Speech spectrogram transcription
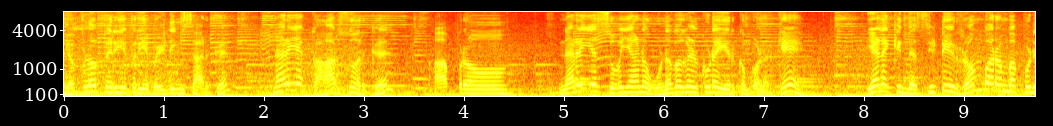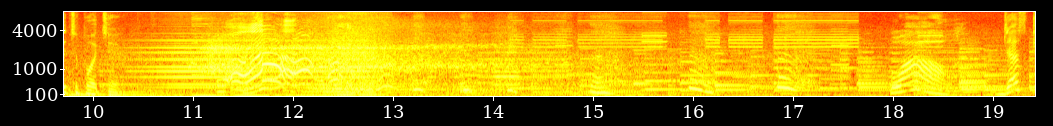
எவ்வளோ பெரிய பெரிய பில்டிங்ஸா இருக்கு? நிறைய கார்ஸும் இருக்கு. அப்புறம் நிறைய சுவையான உணவுகள் கூட இருக்கும் போல இருக்கே. எனக்கு இந்த சிட்டி ரொம்ப ரொம்ப பிடிச்சு போச்சு. வாவ் ஜஸ்ட்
